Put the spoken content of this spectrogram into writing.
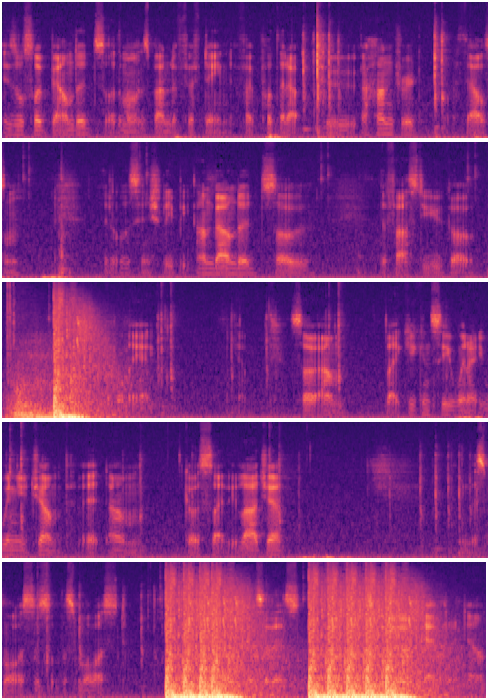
is also bounded, so at the moment it's bounded to 15. If I put that up to 100 1000, it'll essentially be unbounded, so the faster you go, yeah. So um, like you can see when I, when you jump, it um, goes slightly larger. And the smallest is the smallest. So dampen it down.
